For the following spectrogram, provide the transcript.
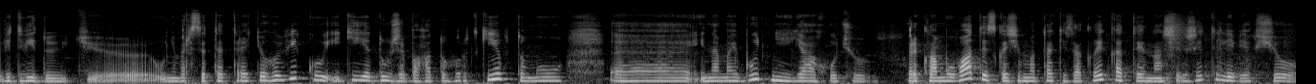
відвідують університет третього віку і діє дуже багато гуртків. Тому е, і на майбутнє я хочу рекламувати, скажімо так, і закликати наших жителів, якщо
